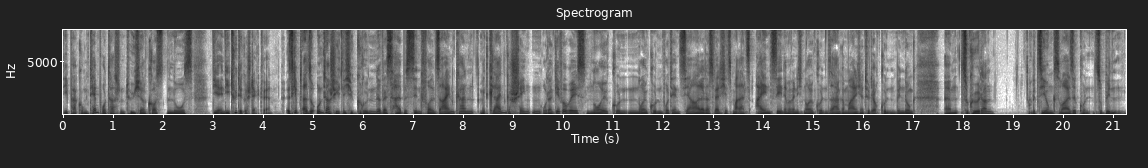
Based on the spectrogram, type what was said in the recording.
die Packung Tempotaschentücher kostenlos dir in die Tüte gesteckt werden. Es gibt also unterschiedliche Gründe, weshalb es sinnvoll sein kann, mit kleinen Geschenken oder Giveaways Neukunden, Neukundenpotenziale, das werde ich jetzt mal als eins sehen, immer wenn ich Neukunden sage, meine ich natürlich auch Kundenbindung, ähm, zu ködern beziehungsweise Kunden zu binden.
